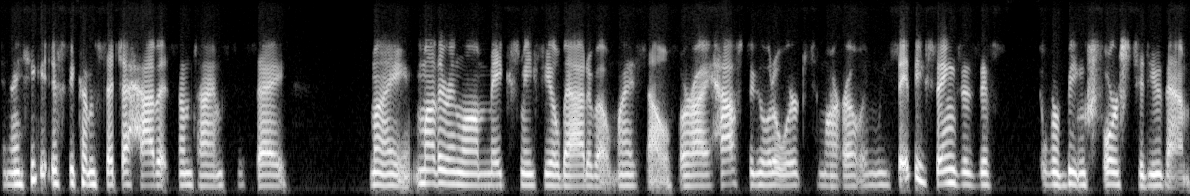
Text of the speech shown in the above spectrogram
And I think it just becomes such a habit sometimes to say, my mother in law makes me feel bad about myself, or I have to go to work tomorrow. And we say these things as if we're being forced to do them.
